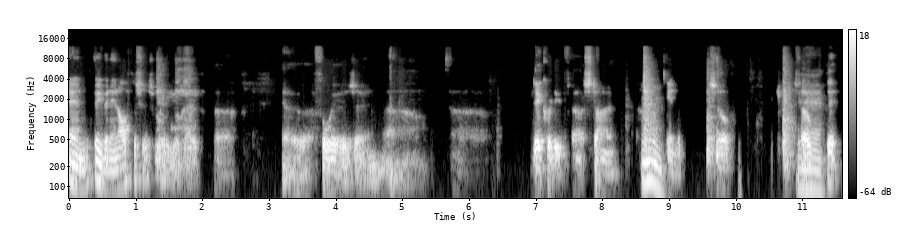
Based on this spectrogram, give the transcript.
And even in offices where you'll have uh, you know, foyers and uh, uh, decorative uh, stone mm. in itself. So yeah. that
